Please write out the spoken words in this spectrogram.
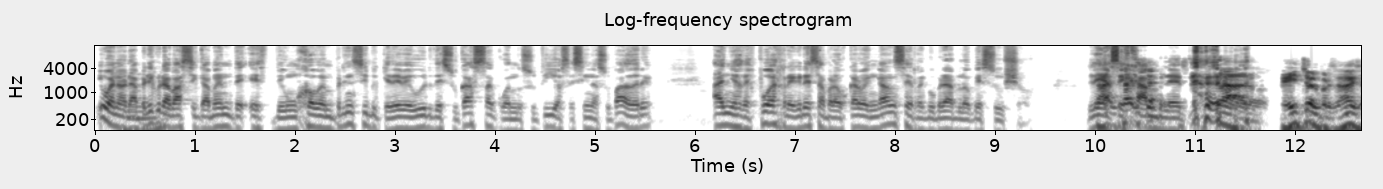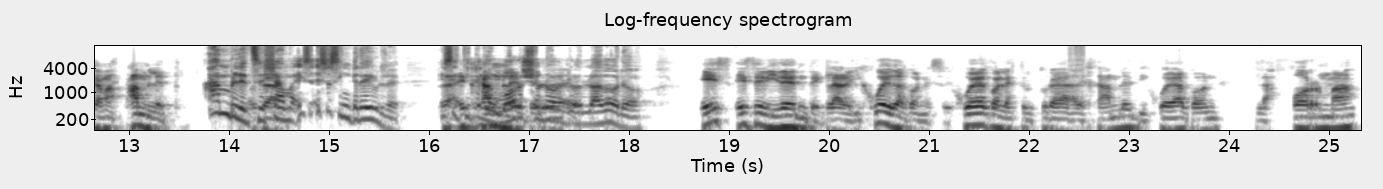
Y bueno, la Mm. película básicamente es de un joven príncipe que debe huir de su casa cuando su tío asesina a su padre. Años después regresa para buscar venganza y recuperar lo que es suyo. Le Ya- hace Hamlet. Claro, de hecho el personaje se llama Hamlet. Hamlet O se sea, llama. Es- eso es increíble. Ese es tipo de humor yo lo adoro. Es, es evidente, claro, y juega con eso, y juega con la estructura de Hamlet y juega con la forma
